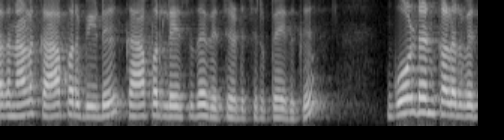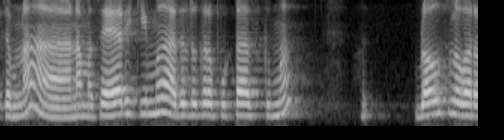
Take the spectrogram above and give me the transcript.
அதனால் காப்பர் பீடு காப்பர் லேஸு தான் வச்சு அடிச்சிருப்பேன் இதுக்கு. கோல்டன் கலர் வச்சோம்னா நம்ம சேரீக்கும் அதில் இருக்கிற புட்டாஸுக்கும் ப்ளவுஸில் வர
